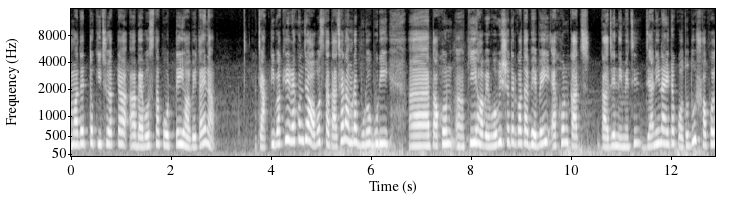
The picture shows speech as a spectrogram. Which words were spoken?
আমাদের তো কিছু একটা ব্যবস্থা করতেই হবে, তাই না? চাকরি বাকরির এখন যা অবস্থা, তাছাড়া আমরা বুড়ো বুড়ি তখন কি হবে ভবিষ্যতের কথা ভেবেই এখন কাজ, কাজে নেমেছি। জানি না এটা কতদূর সফল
